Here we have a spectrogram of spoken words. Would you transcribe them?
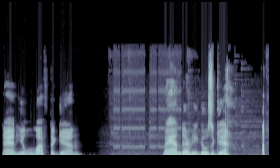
And he left again. Man, there he goes again.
